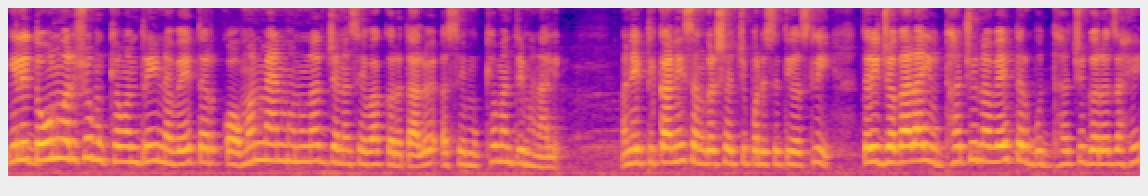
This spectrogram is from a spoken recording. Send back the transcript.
गेले दोन वर्ष मुख्यमंत्री नव्हे तर कॉमन मॅन म्हणूनच जनसेवा करत आलोय असे मुख्यमंत्री म्हणाले. अनेक ठिकाणी संघर्षाची परिस्थिती असली तरी जगाला युद्धाची नव्हे तर बुद्धाची गरज आहे.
